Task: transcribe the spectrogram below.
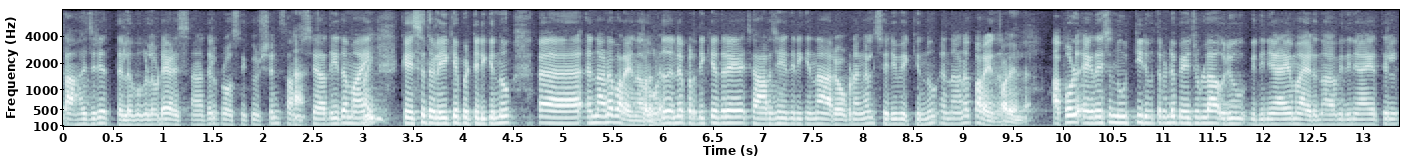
സാഹചര്യ തെളിവുകളുടെ അടിസ്ഥാനത്തിൽ പ്രോസിക്യൂഷൻ സംശയാതീതമായി കേസ് തെളിയിക്കപ്പെട്ടിരിക്കുന്നു എന്നാണ് പറയുന്നത്. അതുകൊണ്ട് തന്നെ പ്രതിക്കെതിരെ ചാർജ് ചെയ്തിരിക്കുന്ന ആരോപണങ്ങൾ ശരിവെക്കുന്നു എന്നാണ് പറയുന്നത്. അപ്പോൾ ഏകദേശം നൂറ്റി ഇരുപത്തിരണ്ട് പേജുള്ള ഒരു വിധിന്യായമായിരുന്നു. ആ വിധിന്യായത്തിൽ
